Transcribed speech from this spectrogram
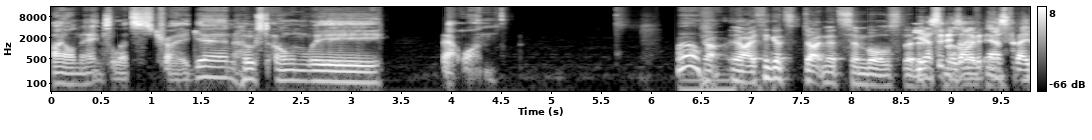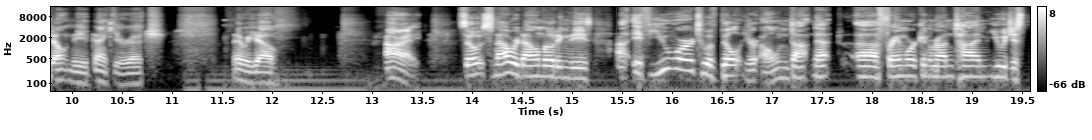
file name. So let's try again. Host only, that one. Well, No, no, I think it's .NET symbols that. yes, it is. I have an S that I don't need. Thank you, Rich. There we go. All right. So, so now we're downloading these. Uh, if you were to have built your own .NET uh, framework and runtime, you would just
